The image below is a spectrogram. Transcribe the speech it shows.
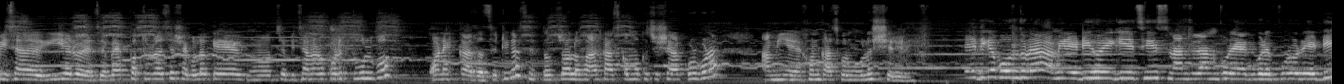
বিছা ইয়ে রয়েছে, ব্যাগপত্র রয়েছে, সেগুলোকে হচ্ছে বিছানার উপরে তুলবো, অনেক কাজ আছে, ঠিক আছে? তো চলো, আর কাজকর্ম কিছু শেয়ার করব না, আমি এখন কাজকর্মগুলো সেরে নিই। এইদিকে বন্ধুরা, আমি রেডি হয়ে গিয়েছি স্নান টান করে একবারে পুরো রেডি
